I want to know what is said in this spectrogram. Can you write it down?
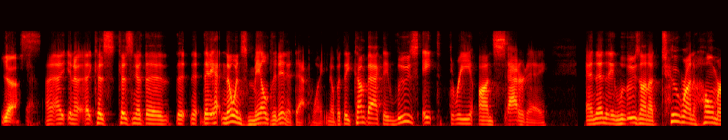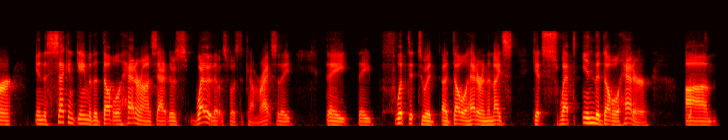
Yes. I, I you know because because you know the, the the they had, no one's mailed it in at that point. You know, but they come back. They lose eight to three on Saturday, and then they lose on a two run homer in the second game of the doubleheader on Saturday. There was weather that was supposed to come, right? So they they they flipped it to a, a doubleheader, and the Knights get swept in the doubleheader, um,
